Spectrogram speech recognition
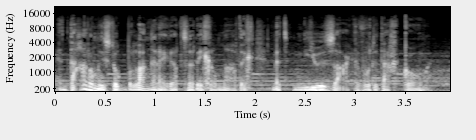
En daarom is het ook belangrijk dat ze regelmatig met nieuwe zaken voor de dag komen.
